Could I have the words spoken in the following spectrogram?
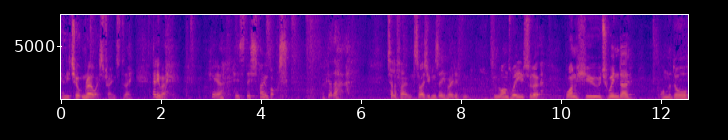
any Chiltern Railways trains today. Anyway, here is this phone box. Look at that. Telephone. So as you can see, very different from the ones we used to look. One huge window on the door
